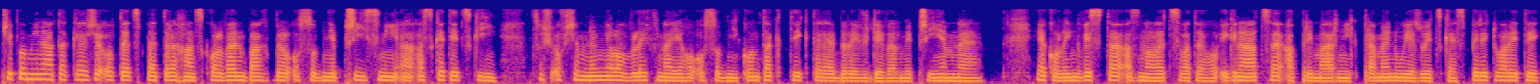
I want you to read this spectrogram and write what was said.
Připomíná také, že otec Petr Hans Kolvenbach byl osobně přísný a asketický, což ovšem nemělo vliv na jeho osobní kontakty, které byly vždy velmi příjemné. Jako lingvista a znalec svatého Ignáce a primárních pramenů jezuitské spirituality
